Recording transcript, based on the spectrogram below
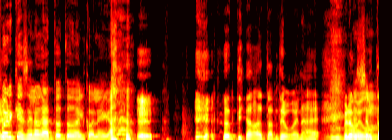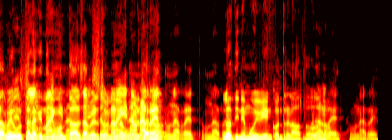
Porque se lo gastó todo el colega. Hostia, bastante buena, ¿eh? Pero me Es un- gusta, me gusta la que tiene montada esa persona en la una red, ¿no? una red, una red. Lo tiene muy bien controlado todo, una ¿no? red, una red.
